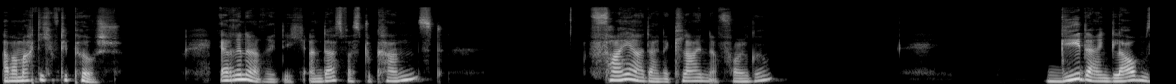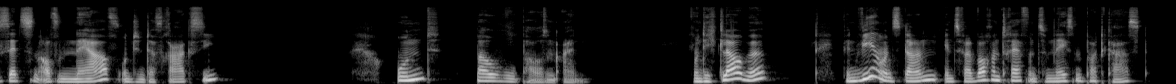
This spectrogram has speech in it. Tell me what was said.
Aber mach dich auf die Pirsch. Erinnere dich an das, was du kannst. Feier deine kleinen Erfolge. Geh deinen Glaubenssätzen auf den Nerv und hinterfrag sie. Und bau Ruhepausen ein. Und ich glaube, wenn wir uns dann in zwei Wochen treffen zum nächsten Podcast,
